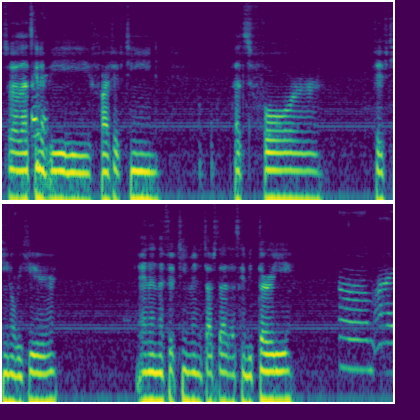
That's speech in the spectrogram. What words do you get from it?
So that's gonna be 5:15. That's 4:15 over here. And then the 15 minutes after that, that's gonna be 30. Um, I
